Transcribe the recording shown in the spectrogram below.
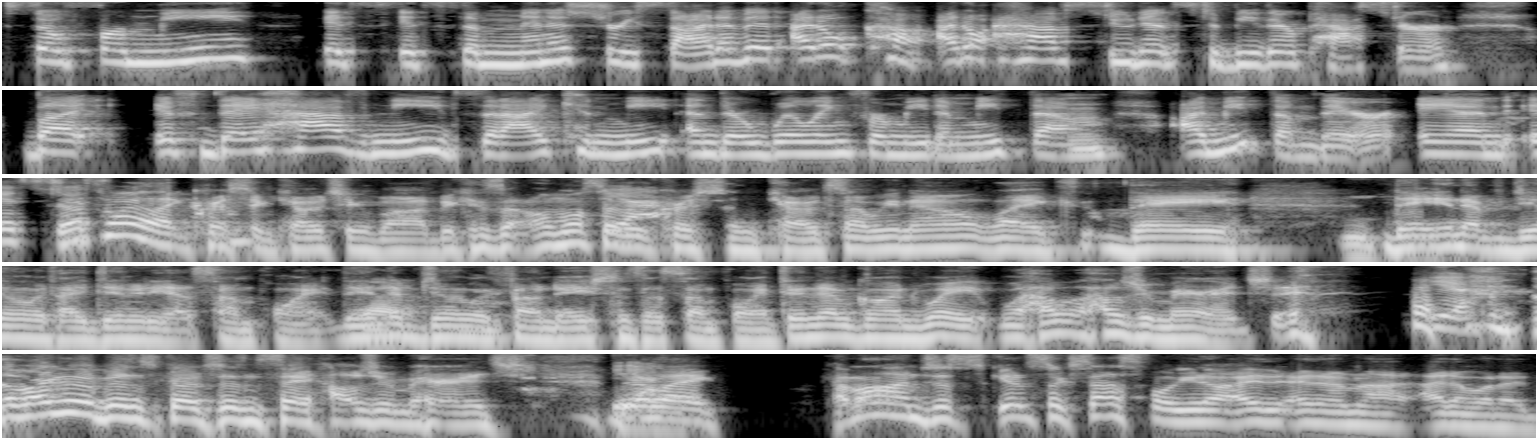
So for me, it's it's the ministry side of it. I don't come i don't have students to be their pastor but if they have needs that i can meet and they're willing for me to meet them i meet them there. And it's that's why i like christian coaching bob because almost every yeah. christian coach that we know like they mm-hmm. they end up dealing with identity at some point. They end up dealing with foundations at some point. They end up going wait well how, how's your marriage? Yeah. The regular business coach doesn't say how's your marriage? They're yeah. like come on just get successful you know I, and i'm not i don't want to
